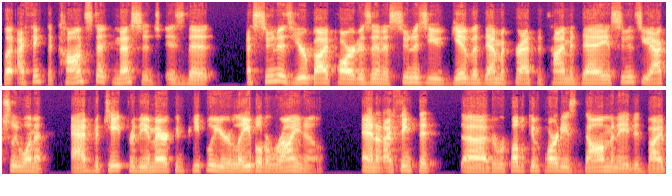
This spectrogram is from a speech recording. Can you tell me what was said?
But I think the constant message is that as soon as you're bipartisan, as soon as you give a Democrat the time of day, as soon as you actually want to advocate for the American people, you're labeled a RINO. And I think that uh, the Republican Party is dominated by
